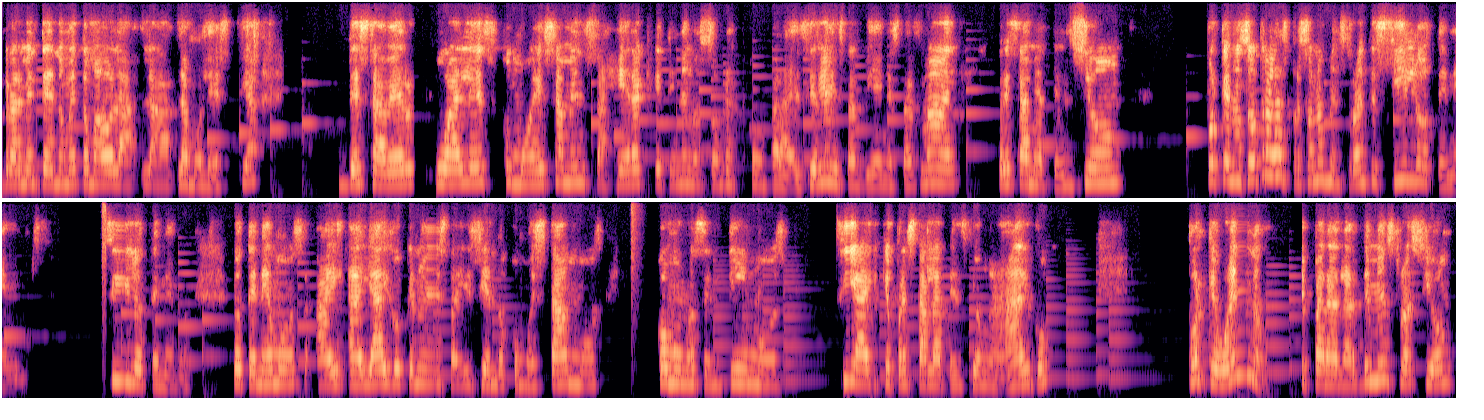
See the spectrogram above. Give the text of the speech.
realmente no me he tomado la, la, molestia de saber cuál es como esa mensajera que tienen los hombres como para decirles estás bien, estás mal, préstame atención, porque nosotras las personas menstruantes sí lo tenemos sí lo tenemos. Lo tenemos, hay, hay algo que nos está diciendo cómo estamos, cómo nos sentimos, si hay que prestarle atención a algo. Porque bueno, para hablar de menstruación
